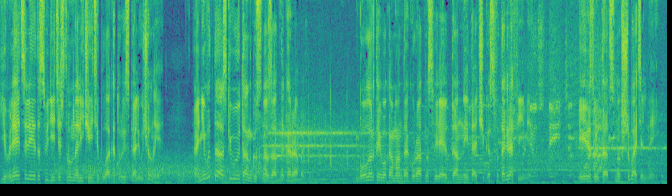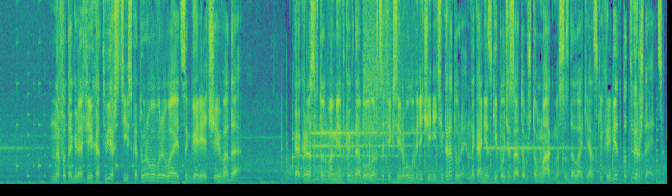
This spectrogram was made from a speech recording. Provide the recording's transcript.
Является ли это свидетельством наличия тепла, которое искали ученые? Они вытаскивают Ангус назад на корабль. Боллард и его команда аккуратно сверяют данные датчика с фотографиями. И результат сногсшибательный. На фотографиях отверстие, из которого вырывается горячая вода. Как раз в тот момент, когда Боллард зафиксировал увеличение температуры. Наконец, гипотеза о том, что магма создала океанский хребет, подтверждается.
